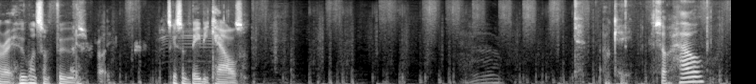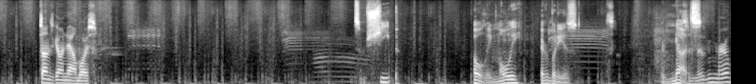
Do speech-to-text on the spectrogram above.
All right, who wants some food? probably. Let's get some baby cows. Okay. So how? Sun's going down, boys. Some sheep. Holy moly! Everybody is. They're nuts. Some bro.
